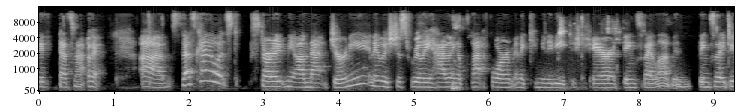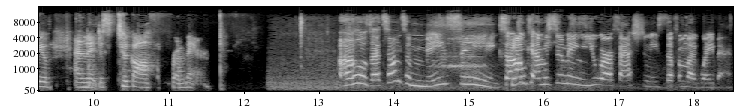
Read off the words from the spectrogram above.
if that's not okay. Um, so that's kind of what st- started me on that journey and it was just really having a platform and a community to share things that i love and things that i do and it just took off from there. Oh that sounds amazing. So i'm, I'm assuming you were a fashionista from like way back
